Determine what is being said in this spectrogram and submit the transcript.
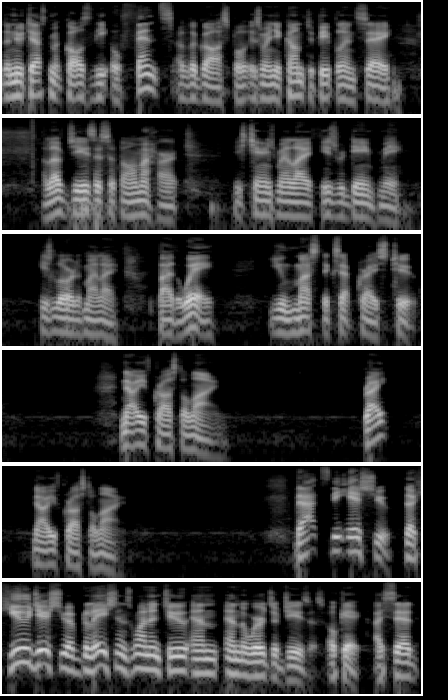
the New Testament calls the offense of the gospel is when you come to people and say, I love Jesus with all my heart. He's changed my life. He's redeemed me. He's Lord of my life. By the way, you must accept Christ too. Now you've crossed a line. Right? Now you've crossed a line. That's the issue, the huge issue of Galatians 1 and 2 and, and the words of Jesus. Okay, I said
